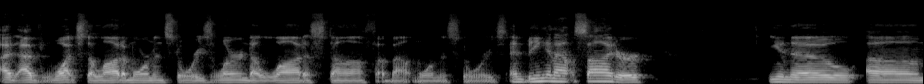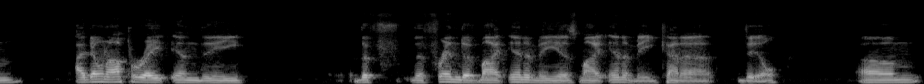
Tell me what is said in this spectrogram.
I, have watched a lot of Mormon stories, learned a lot of stuff about Mormon stories, and being an outsider, you know, um, I don't operate in the the the friend of my enemy is my enemy kind of deal. Um,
